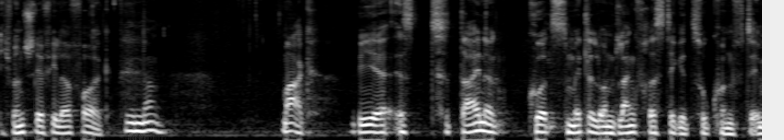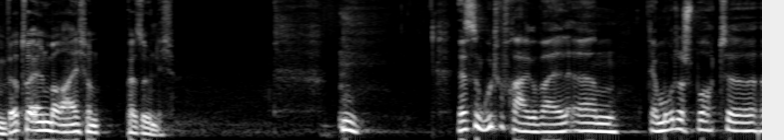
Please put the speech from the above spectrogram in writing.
Ich wünsche dir viel Erfolg. Vielen Dank. Marc, wie ist deine kurz-, mittel- und langfristige Zukunft im virtuellen Bereich und persönlich? Das ist eine gute Frage, weil ähm, der Motorsport, äh,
